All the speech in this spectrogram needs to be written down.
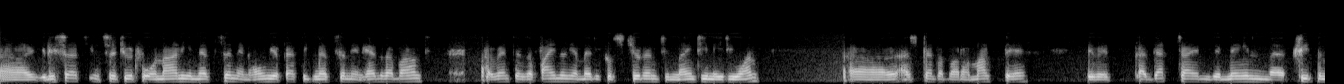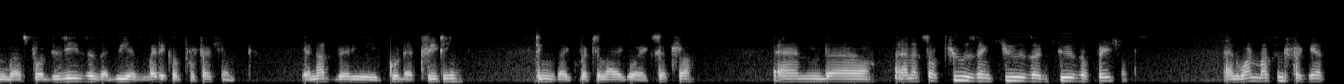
Research Institute for Unani Medicine and Homeopathic Medicine in Hyderabad. I went as a final year medical student in 1981. Uh, I spent about a month there. Were, at that time, the main uh, treatment was for diseases that we as medical professionals were not very good at treating, things like vitiligo, etc. And uh, and I saw queues and queues and queues of patients. And one mustn't forget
